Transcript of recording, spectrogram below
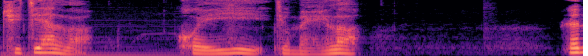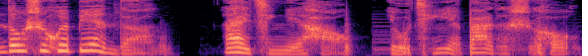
去见了。回忆就没了。人都是会变的，爱情也好，友情也罢的时候，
